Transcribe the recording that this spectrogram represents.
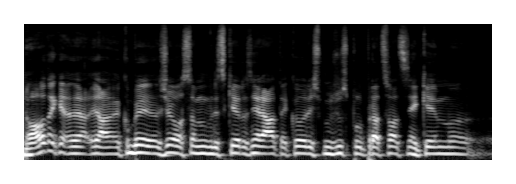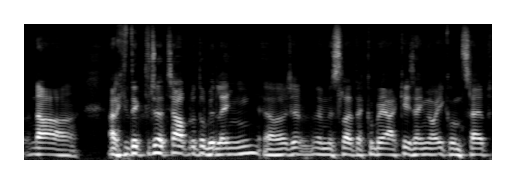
No, tak já, já jakoby, že jo, jsem vždycky hrozně rád, jako když můžu spolupracovat s někým na architektuře třeba pro to bydlení, jo, že vymyslet jakoby nějaký zajímavý koncept,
